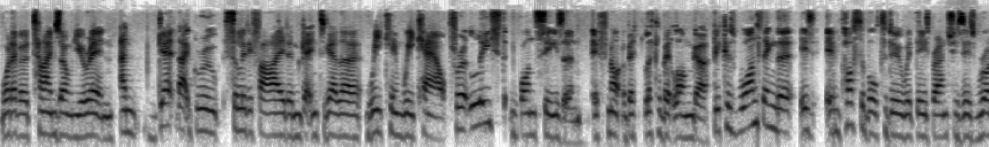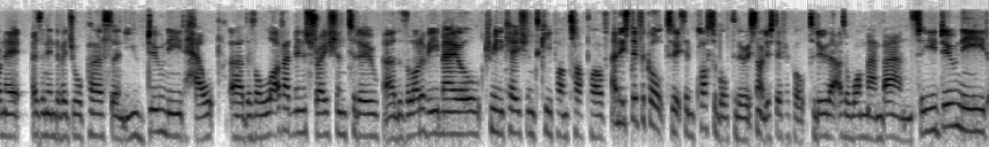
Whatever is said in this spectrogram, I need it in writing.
whatever time zone you're in, and get that group solidified and getting together week in, week out for at least one season, if not a bit, little bit longer. Because one thing that is impossible to do with these branches is run it as an individual person. You do need help. Uh, there's a lot of administration to do. Uh, there's a lot of email communication to keep on top of, and it's difficult to, it's impossible to do. It's not just difficult to do that as a one man band. So you do need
